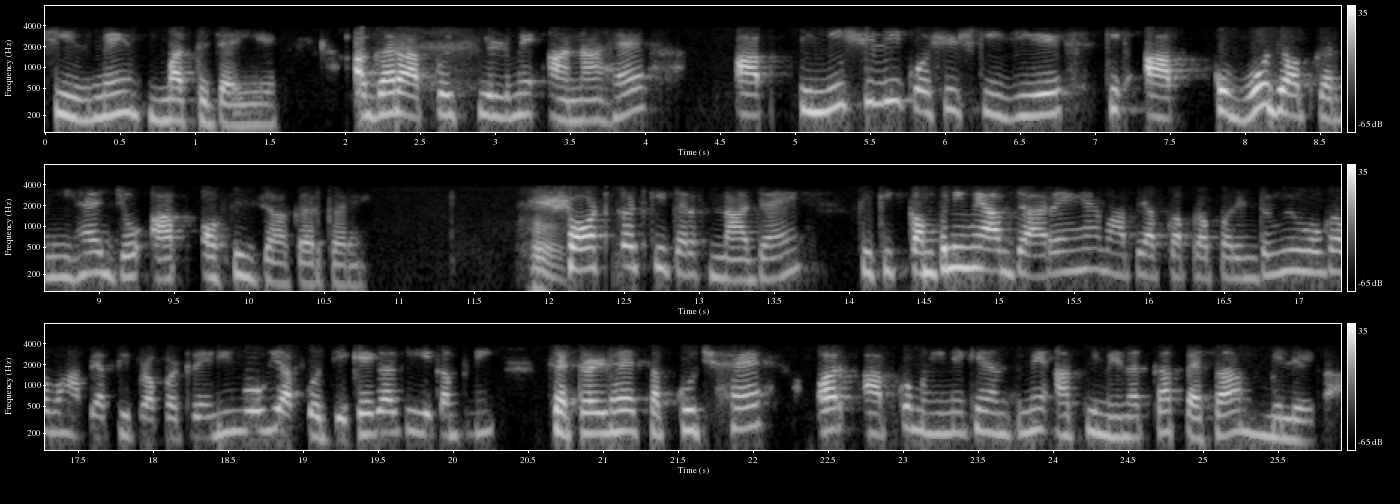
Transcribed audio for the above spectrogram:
चीज़ में मत जाइए। अगर आपको इस फ़ील्ड में आना है आप इनिशियली कोशिश कीजिए कि आपको वो जॉब करनी है जो आप ऑफ़िस जाकर करें। हम्म, शॉर्टकट की तरफ़ ना जाएँ क्योंकि कंपनी में आप जा रहे हैं वहाँ पे आपका प्रॉपर इंटरव्यू होगा वहाँ पे आपकी प्रॉपर ट्रेनिंग होगी आपको दिखेगा कि ये कंपनी सेटल्ड है सब कुछ है और आपको महीने के अंत में आपकी मेहनत का पैसा मिलेगा।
